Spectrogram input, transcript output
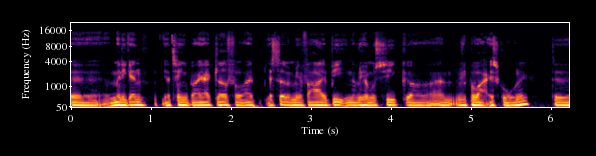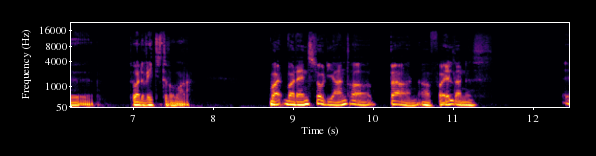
Øh, men igen, jeg tænkte bare, jeg er glad for, at jeg sidder med min far i bilen, og vi har musik, og han- vi er på vej i skole, ikke? Det, det var det vigtigste for mig. Hvor- Hvordan så de andre børn og forældrenes, øh,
